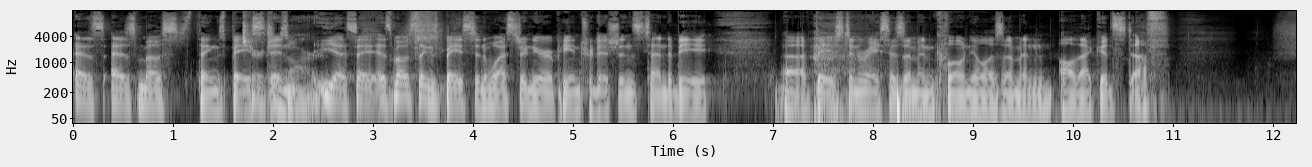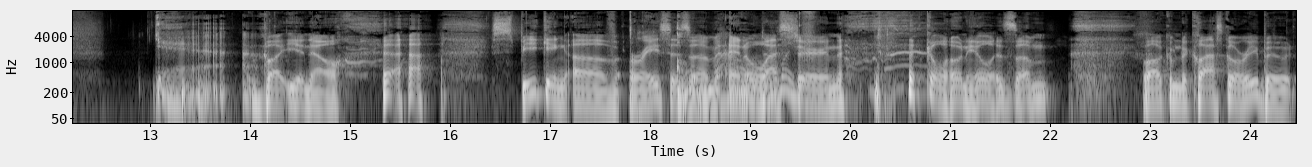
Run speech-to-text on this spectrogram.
As as most things based Churches in are. yes, as most things based in Western European traditions tend to be uh, based in racism and colonialism and all that good stuff. Yeah. But you know, speaking of racism Oh, wow, and Western colonialism, welcome to Classical Reboot.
